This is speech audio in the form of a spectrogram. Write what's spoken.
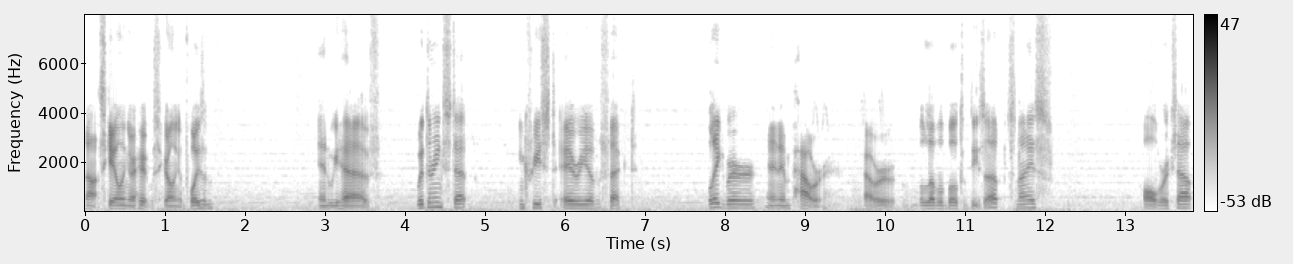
not scaling our hit, we're scaling a poison. And we have Withering Step, increased area of effect, Plague Bearer, and Empower. Power will level both of these up. It's nice. All works out.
